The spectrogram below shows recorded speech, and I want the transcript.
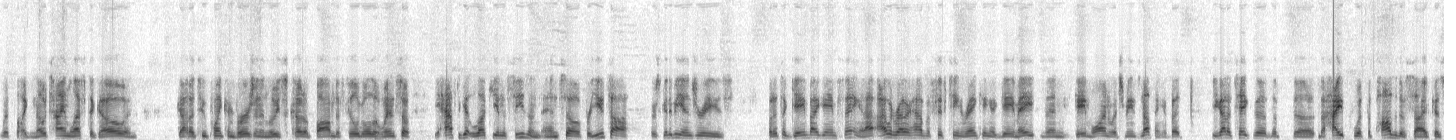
with like no time left to go, and got a two-point conversion, and Louis Sakoda bombed a field goal to win. So you have to get lucky in the season. And so for Utah, there's going to be injuries but it's a game by game thing. And I, I would rather have a 15 ranking at game eight than game one, which means nothing. But you got to take the, the, the, the hype with the positive side because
